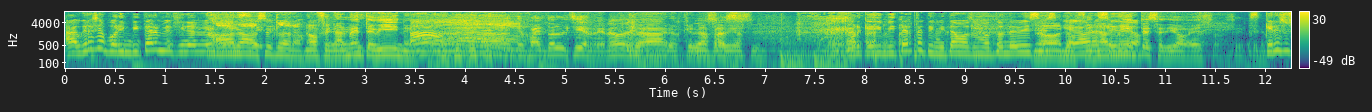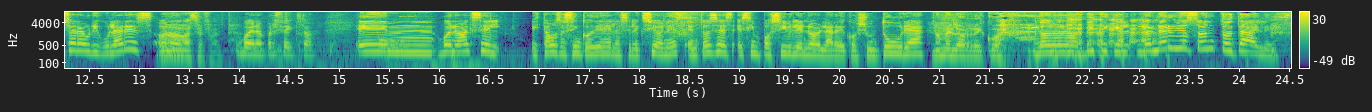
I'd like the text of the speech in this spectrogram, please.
Ah, gracias por invitarme finalmente. No, no, dice. sí, claro. No, finalmente vine. Ah, Ah, te faltó el cierre, ¿no? De la- Claro, es que la frase. sabía así. porque de invitarte te invitamos un montón de veces No, y no, ahora se dio. finalmente se dio, eso. sí. ¿Querés usar auriculares o no? No hace falta. Bueno, perfecto. Eh, Bueno, Axel, estamos a cinco días de las elecciones, entonces es imposible no hablar de coyuntura. No me lo recuerdo. No, no, no, viste que los nervios son totales.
